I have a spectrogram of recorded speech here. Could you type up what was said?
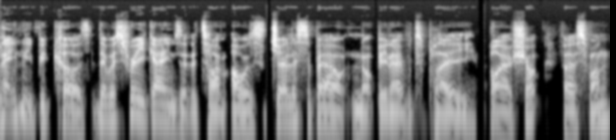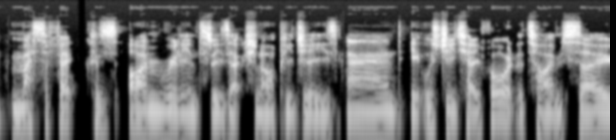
mainly because there were three games at the time. I was jealous about not being able to play Bioshock, first one, Mass Effect, because I'm really into these action RPGs, and it was GTA 4 at the time. So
